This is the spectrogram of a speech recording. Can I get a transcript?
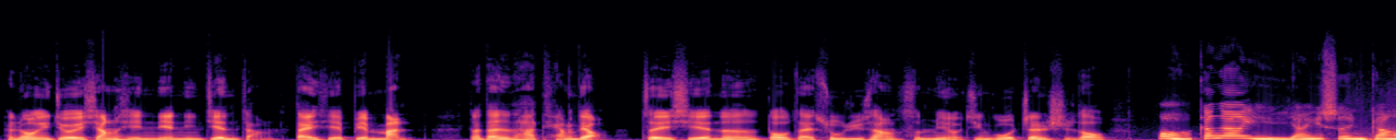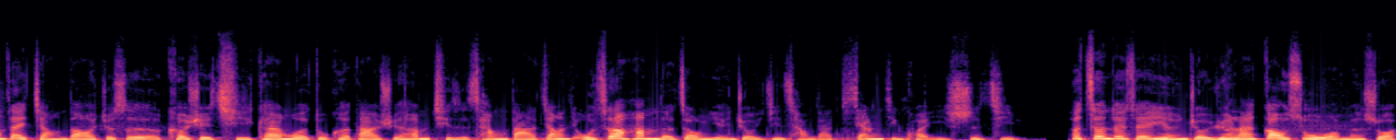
很容易就会相信年龄渐长，代谢变慢。那但是他强调。这一些呢，都在数据上是没有经过证实的哦。哦，刚刚以杨医生，你刚刚在讲到，就是科学期刊或者杜克大学，他们其实长达将近，我知道他们的这种研究已经长达将近快一世纪。那针对这些研究，原来告诉我们说，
